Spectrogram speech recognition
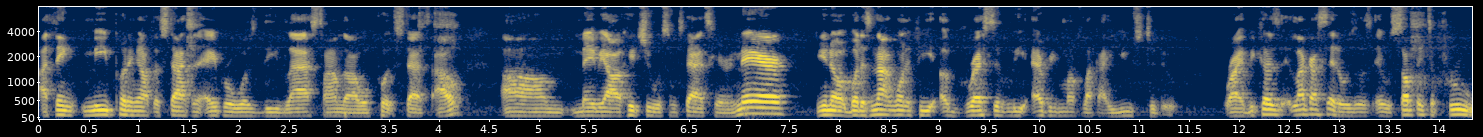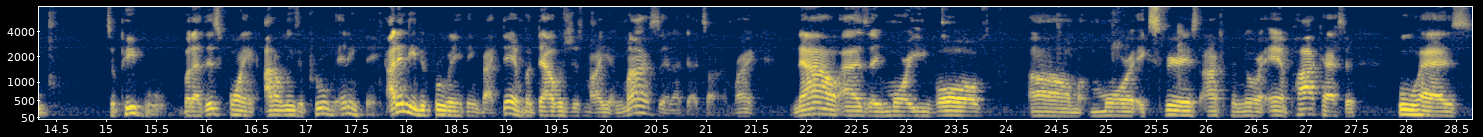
I think me putting out the stats in April was the last time that I will put stats out. Um, maybe I'll hit you with some stats here and there. you know, but it's not going to be aggressively every month like I used to do, right? Because, like I said, it was a, it was something to prove to people. But at this point, I don't need to prove anything. I didn't need to prove anything back then, but that was just my young mindset at that time, right? Now, as a more evolved, um, more experienced entrepreneur and podcaster who has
